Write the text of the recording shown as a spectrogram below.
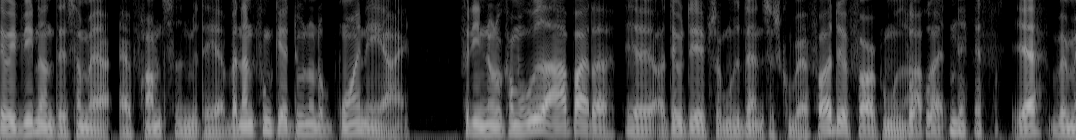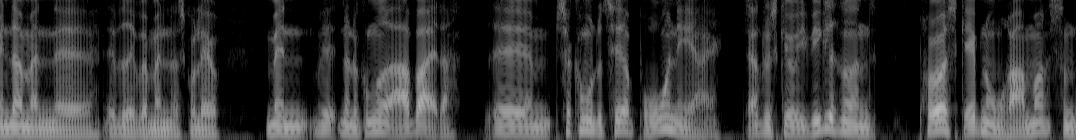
er jo i virkeligheden det, som er, er fremtiden med det her. Hvordan fungerer du, når du bruger en AI? Fordi når du kommer ud og arbejder, øh, og det er jo det, som uddannelse skulle være for, det er for at komme ud og arbejde. Ja, medmindre man, øh, jeg ved ikke, hvad man ellers skulle lave. Men når du kommer ud og arbejder, øh, så kommer du til at bruge en AI. Ja. Så Ja. du skal jo i virkeligheden prøve at skabe nogle rammer, som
